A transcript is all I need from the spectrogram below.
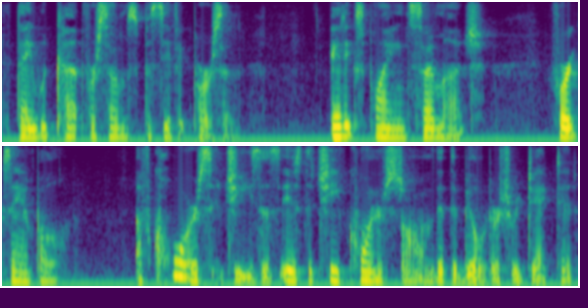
that they would cut for some specific person. It explains so much. For example, of course, Jesus is the chief cornerstone that the builders rejected.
